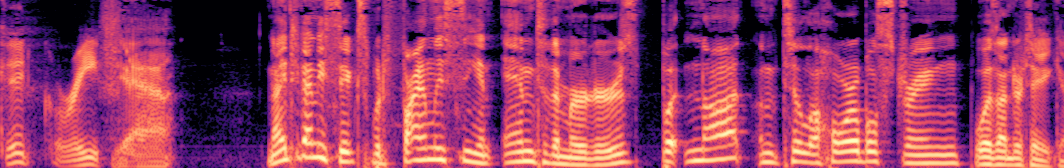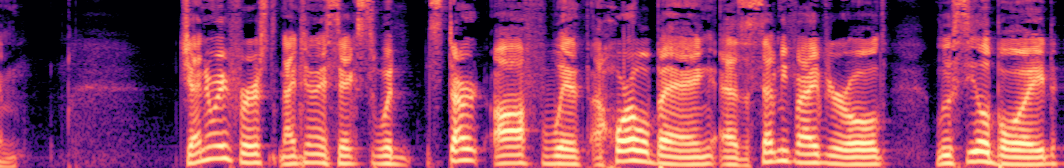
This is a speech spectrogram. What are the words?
good grief Yeah. 1996 would finally see an end to the murders, but not until a horrible string was undertaken. January 1st, 1996 would start off with a horrible bang as a 75 year old Lucille Boyd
